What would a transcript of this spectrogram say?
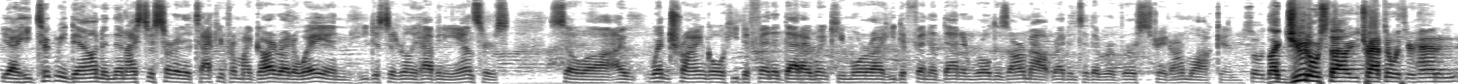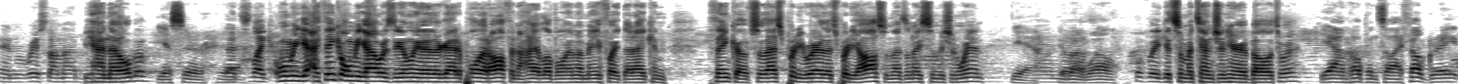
Yeah, he took me down, and then I just started attacking from my guard right away, and he just didn't really have any answers. So uh, I went triangle. He defended that. I went kimura. He defended that and rolled his arm out right into the reverse straight arm lock. And so, like judo style, you trapped it with your head and, and wrist on that behind the elbow. Yes, sir. Yeah. That's like Omega. I think Omega was the only other guy to pull that off in a high level MMA fight that I can think of. So that's pretty rare. That's pretty awesome. That's a nice submission win. Yeah, and, it went uh, well. Hopefully, get some attention here at Bellator. Yeah, I'm hoping so. I felt great.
